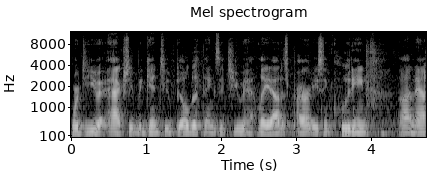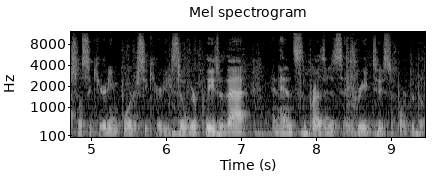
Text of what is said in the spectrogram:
or do you actually begin to build the things that you laid out as priorities, including uh, national security and border security? So we're pleased with that, and hence the president has agreed to support the bill.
